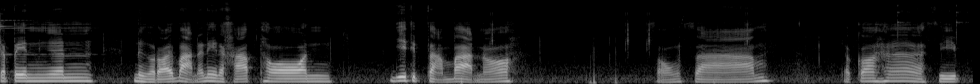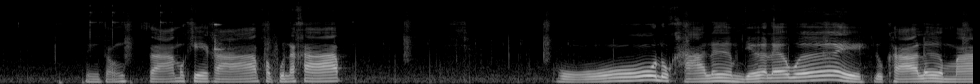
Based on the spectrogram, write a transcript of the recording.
จะเป็นเงิน 100 บาทนั่นเองนะครับ ทอน 23 บาทเนาะ สองสามแล้วก็ห้าสิบหนึ่งสองสามโอเคครับ ขอบคุณนะครับโหลูกค้าเริ่มเยอะแล้วเว้ย ลูกค้าเริ่มมา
